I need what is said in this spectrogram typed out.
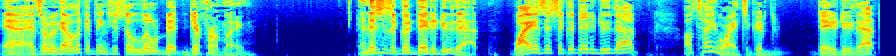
Uh, and so we've got to look at things just a little bit differently. And this is a good day to do that. Why is this a good day to do that? I'll tell you why it's a good day to do that.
